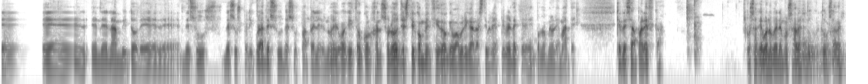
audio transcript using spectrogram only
eh, en, en el ámbito de, de- de sus, de sus películas, de, su- de sus papeles, ¿no? Igual que hizo con Han Solo, yo estoy convencido que va a obligar a Steven Spielberg de que por lo menos le mate, que desaparezca. Cosa que, bueno, veremos a ver. Tú- tú- Veremos a ver.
